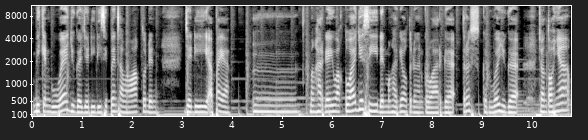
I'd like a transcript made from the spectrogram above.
bikin gue juga jadi disiplin sama waktu dan jadi apa ya hmm, menghargai waktu aja sih dan menghargai waktu dengan keluarga. Terus kedua juga contohnya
